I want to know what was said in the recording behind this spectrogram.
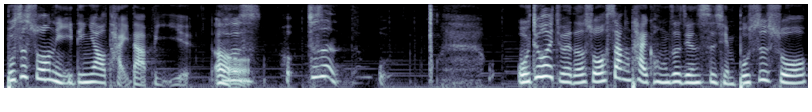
不是说你一定要台大毕业，或者是、哦、就是。我就会觉得说，上太空这件事情不是说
